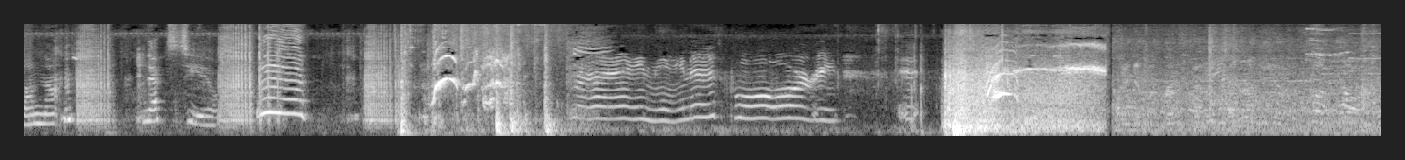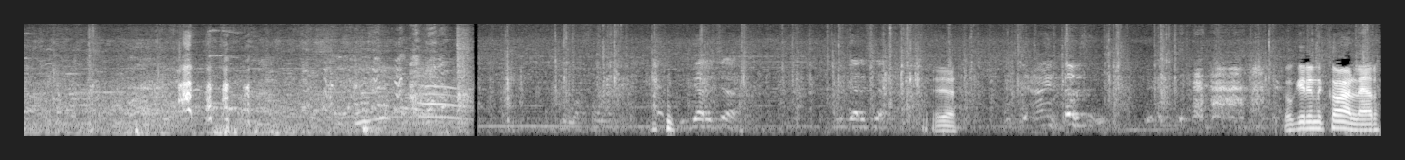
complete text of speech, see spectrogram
I'm not next to you. Yeah. Go get in the car, ladder.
